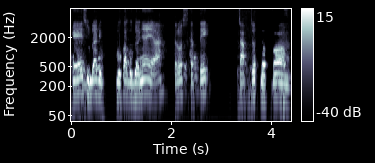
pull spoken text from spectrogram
Oke, sudah dibuka Google-nya ya. Terus ketik capcut.com.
